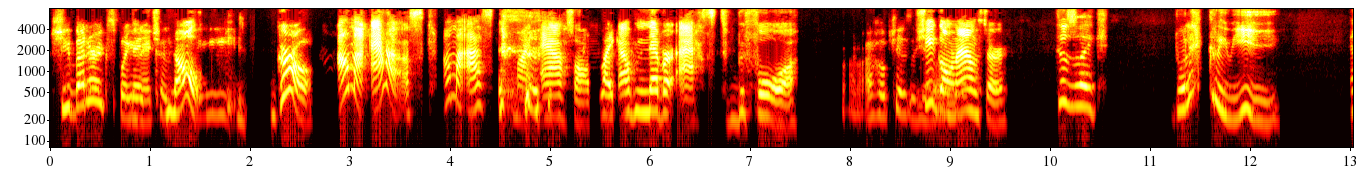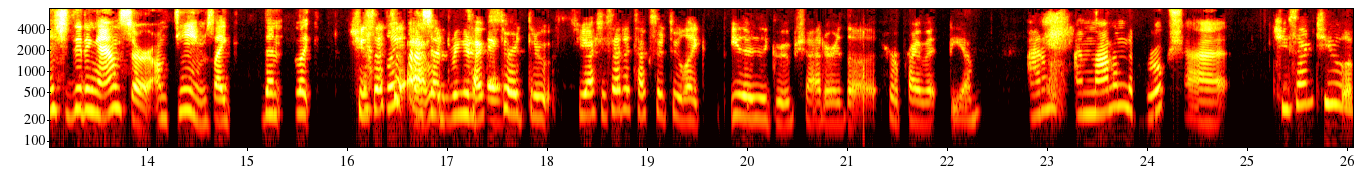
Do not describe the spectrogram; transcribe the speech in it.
She better explain it Bitch, because no. Girl, I'ma ask. I'ma ask my ass off. Like I've never asked before. I hope she doesn't. She gonna answer. Cause like, yo le escribí, and she didn't answer on Teams. Like then, like She said to para uh, like, text her through. Yeah, she said to text her through like either the group chat or the her private DM. I don't. I'm not on the group chat. She sent you a.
